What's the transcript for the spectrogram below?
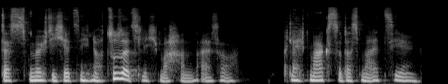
das möchte ich jetzt nicht noch zusätzlich machen. Also Vielleicht magst du das mal erzählen.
